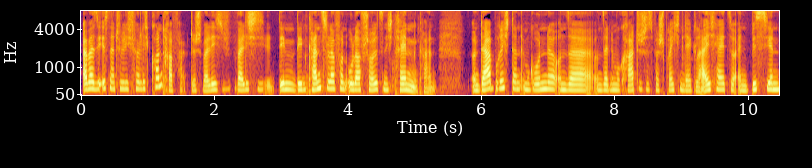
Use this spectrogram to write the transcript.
Aber sie ist natürlich völlig kontrafaktisch, weil ich, weil ich den, den Kanzler von Olaf Scholz nicht trennen kann. Und da bricht dann im Grunde unser, unser demokratisches Versprechen der Gleichheit so ein bisschen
